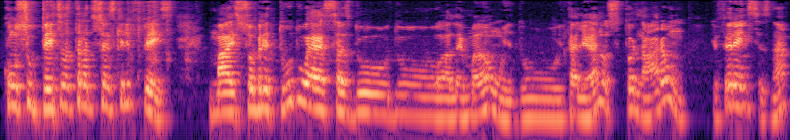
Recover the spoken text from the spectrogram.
consultei todas as traduções que ele fez, mas, sobretudo, essas do, do alemão e do italiano se tornaram referências, né?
